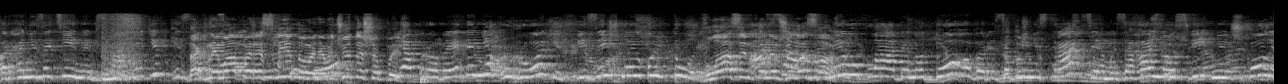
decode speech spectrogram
організаційних заходів Так нема переслідування, ви чуєте, що пише? для проведення уроків фізичної культури. Власенко не вжила А саме не укладено договори з адміністраціями загальноосвітньої школи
